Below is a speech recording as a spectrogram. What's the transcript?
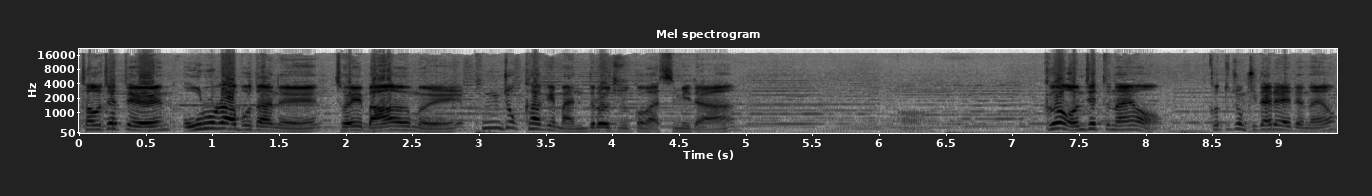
자 어쨌든 오로라보다는 저의 마음을 풍족하게 만들어줄 것 같습니다. 어. 그건 언제 뜨나요? 그것도 좀 기다려야 되나요?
